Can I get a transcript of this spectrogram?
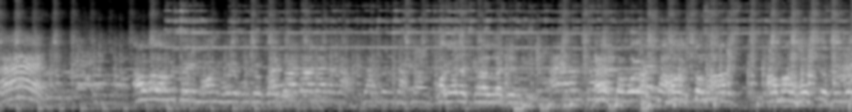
হ্যাঁ আবার আমি তাকে মন ভরে পুজো করব ফলে কাল লাগেনি এত বড় সাহস তোমার আমার হস্তে পুজো।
